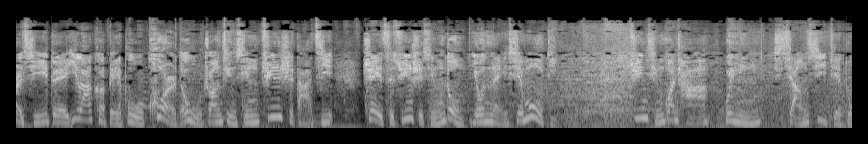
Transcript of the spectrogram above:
土耳其对伊拉克北部库尔德武装进行军事打击，这次军事行动有哪些目的？军情观察为您详细解读。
